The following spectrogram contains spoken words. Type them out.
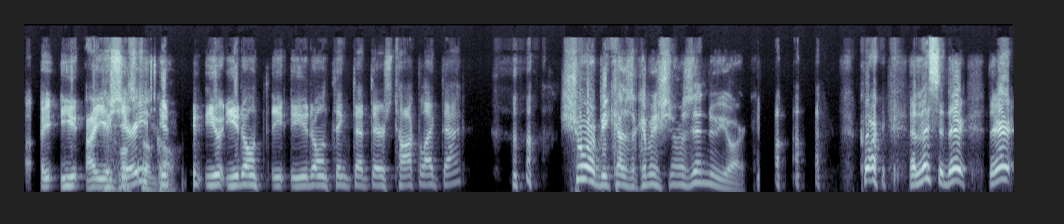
uh, are you, are you serious? You, you you don't you don't think that there's talk like that? sure, because the commissioner is in New York. of course. and listen, there, there,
